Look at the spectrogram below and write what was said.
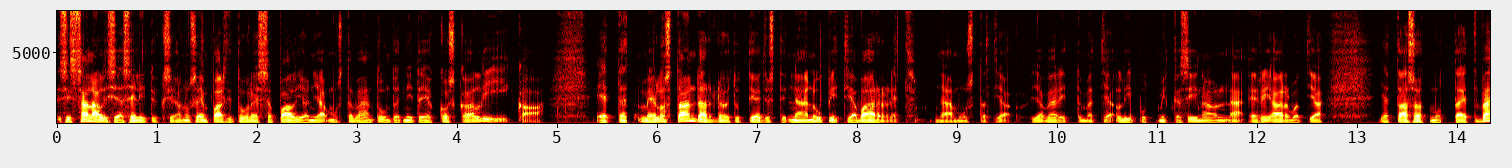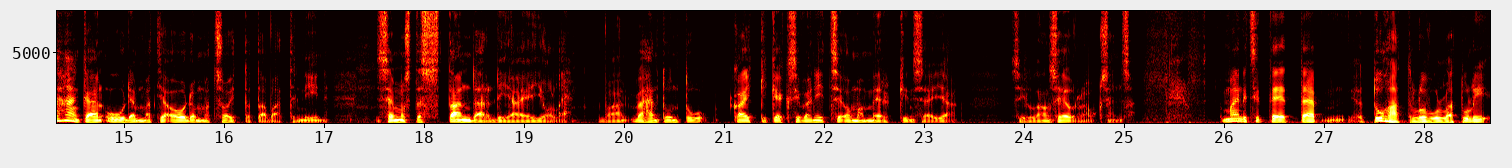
Siis sanallisia selityksiä on usein partituureissa paljon ja musta vähän tuntuu, että niitä ei ole koskaan liikaa. Että meillä on standardoitu tietysti nämä nupit ja varret, nämä mustat ja, ja värittömät ja liput, mitkä siinä on nämä eri arvot ja, ja tasot, mutta että vähänkään uudemmat ja oudommat soittotavat, niin semmoista standardia ei ole vaan vähän tuntuu kaikki keksivän itse oman merkkinsä ja sillä on seurauksensa. Mainitsitte, että tuhatluvulla tuli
